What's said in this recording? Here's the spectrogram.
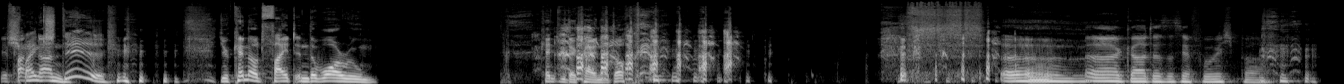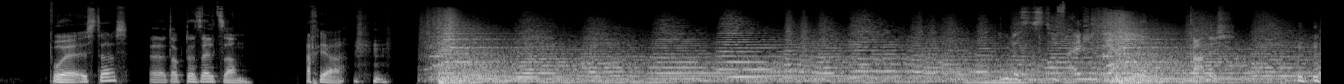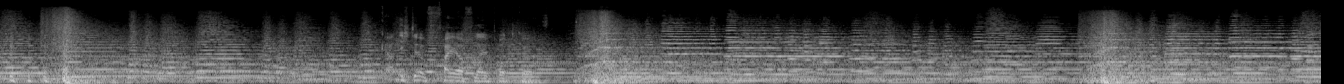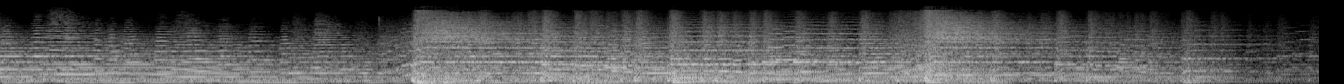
Wir Schweig still! you cannot fight in the war room. Kennt wieder keiner, doch. Oh Gott, das ist ja furchtbar. Woher ist das? Äh, Dr. Seltsam. Ach ja. Du, das ist die falsche Serie. Gar nicht. Nicht der Firefly Podcast.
